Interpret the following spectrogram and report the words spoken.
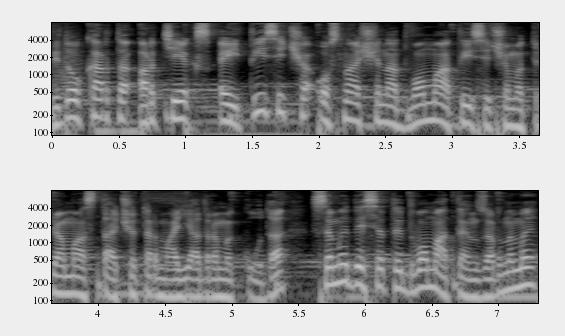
Відеокарта RTX A1000 оснащена 2304 ядрами CUDA, 72 тензорними,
